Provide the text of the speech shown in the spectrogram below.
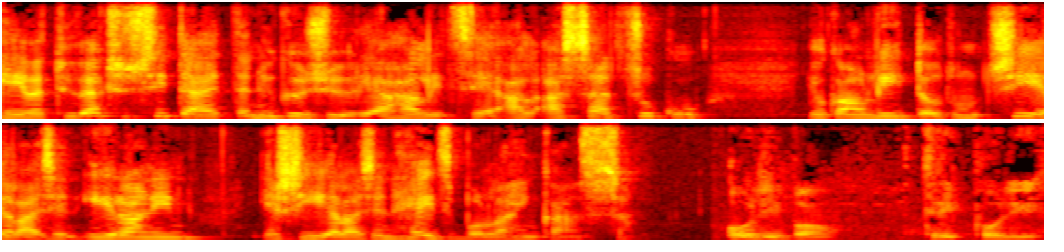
He eivät hyväksy sitä, että nykysyyriä hallitsee Al-Assad-suku, joka on liittoutunut siialaisen Iranin ja siialaisen Hezbollahin kanssa. Liban, Tripoli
